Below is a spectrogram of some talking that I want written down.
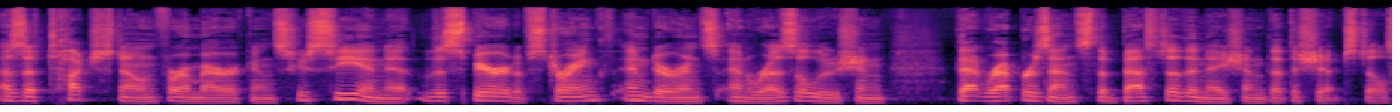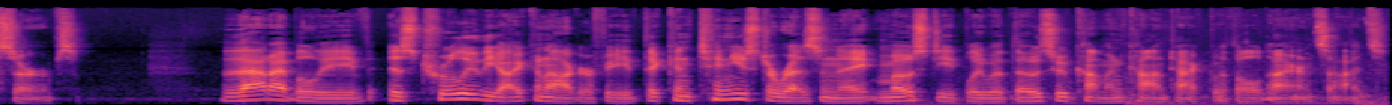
as a touchstone for Americans who see in it the spirit of strength, endurance, and resolution that represents the best of the nation that the ship still serves. That, I believe, is truly the iconography that continues to resonate most deeply with those who come in contact with Old Ironsides.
